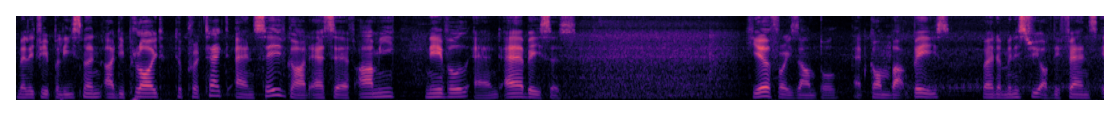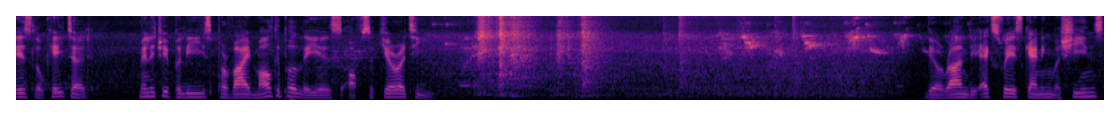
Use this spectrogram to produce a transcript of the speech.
Military policemen are deployed to protect and safeguard SAF Army, naval and air bases. Here, for example, at Gombak Base, where the Ministry of Defence is located, military police provide multiple layers of security. They'll run the X-ray scanning machines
